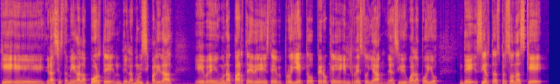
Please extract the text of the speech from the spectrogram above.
que eh, gracias también al aporte de la municipalidad en una parte de este proyecto, pero que el resto ya ha sido igual apoyo de ciertas personas que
